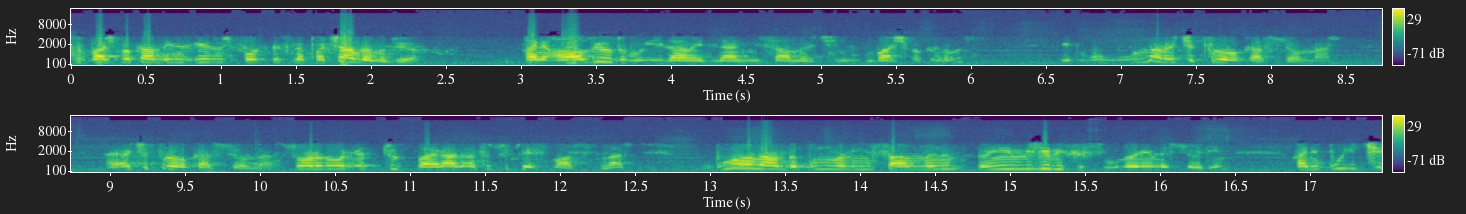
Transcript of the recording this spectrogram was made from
Şimdi Başbakan Deniz Gezmiş portresine paçavra mı diyor? Hani ağlıyordu bu idam edilen insanlar için başbakanımız. E, bunlar açık provokasyonlar. Yani açık provokasyonlar. Sonra da oraya Türk bayrağı ve Atatürk resmi astılar. Bu alanda bulunan insanların önemlice bir kısmı, bunu önemli söyleyeyim. Hani bu iki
